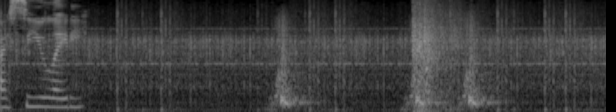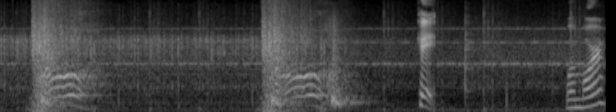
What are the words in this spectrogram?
I see you, lady. One more.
